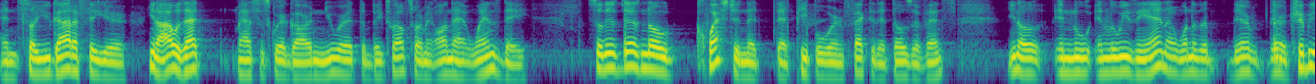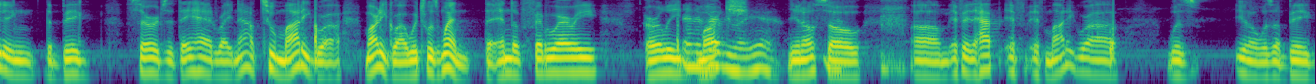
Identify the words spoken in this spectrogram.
And so you got to figure, you know, I was at Madison Square Garden. You were at the Big 12 tournament on that Wednesday. So there's there's no question that that people were infected at those events. You know, in in Louisiana, one of the they're they're attributing the big surge that they had right now to Mardi Gras, Mardi Gras, which was when the end of February, early of March. February, yeah. You know, so um, if it hap- if if Mardi Gras was you know was a big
